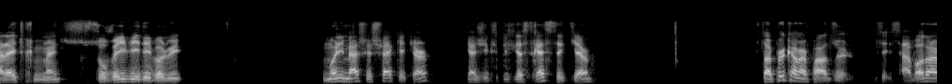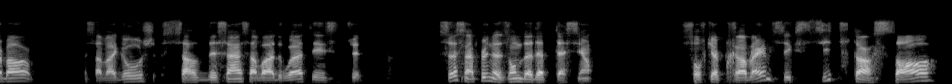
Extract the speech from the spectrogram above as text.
à l'être humain de survivre et d'évoluer. Moi, l'image que je fais à quelqu'un, quand j'explique le stress, c'est que c'est un peu comme un pendule. Ça va d'un bord, ça va à gauche, ça descend, ça va à droite, et ainsi de suite. Ça, c'est un peu notre zone d'adaptation. Sauf que le problème, c'est que si tu t'en sors,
